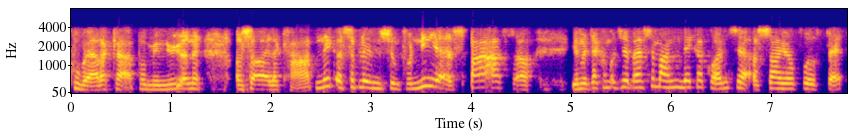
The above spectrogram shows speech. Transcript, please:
kuverter klar på menuerne, og så eller karten, ikke? Og så bliver det en symfoni af spars, og jamen, der kommer til at være så mange lækre grøntsager, og så har jeg jo fået fat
